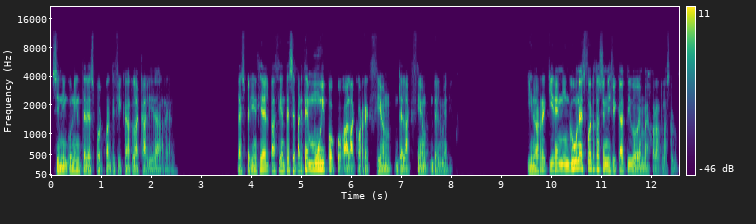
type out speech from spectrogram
sin ningún interés por cuantificar la calidad real la experiencia del paciente se parece muy poco a la corrección de la acción del médico y no requiere ningún esfuerzo significativo en mejorar la salud.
